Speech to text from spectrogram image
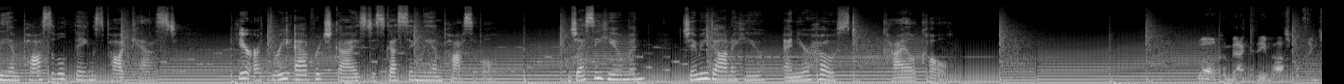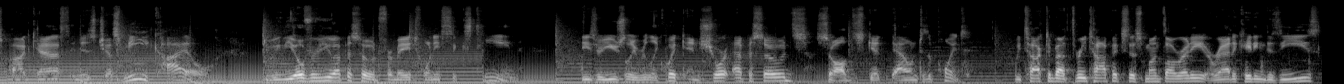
The Impossible Things Podcast. Here are three average guys discussing the impossible Jesse Human, Jimmy Donahue, and your host, Kyle Cole. Welcome back to the Impossible Things Podcast. It is just me, Kyle, doing the overview episode for May 2016. These are usually really quick and short episodes, so I'll just get down to the point. We talked about three topics this month already eradicating disease,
